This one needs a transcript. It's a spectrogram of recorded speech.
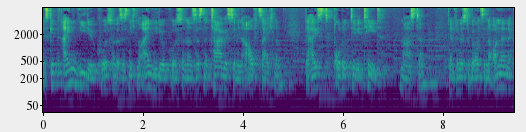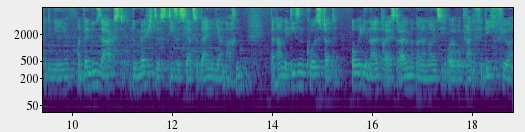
Es gibt einen Videokurs und das ist nicht nur ein Videokurs, sondern es ist eine Tagesseminaraufzeichnung, der heißt Produktivität Master. Den findest du bei uns in der Online-Akademie. Und wenn du sagst, du möchtest dieses Jahr zu deinem Jahr machen, dann haben wir diesen Kurs statt Originalpreis 399 Euro gerade für dich für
